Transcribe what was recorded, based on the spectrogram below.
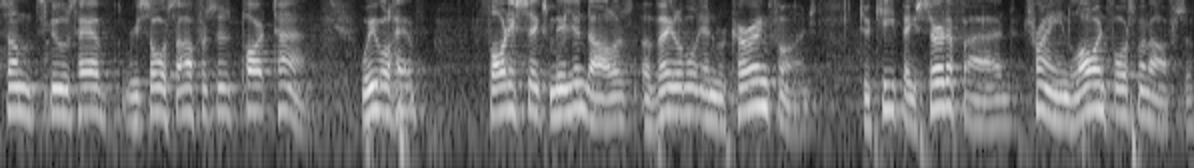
some schools have resource officers part-time. We will have $46 million available in recurring funds to keep a certified, trained law enforcement officer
